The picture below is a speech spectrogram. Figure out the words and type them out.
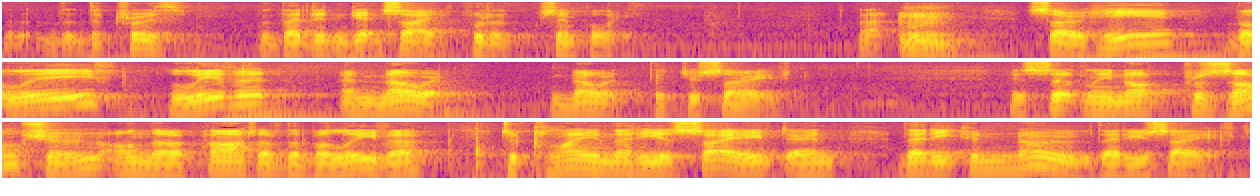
the, the truth that they didn't get saved, put it simply. so hear, believe, live it, and know it. Know it that you're saved. It's certainly not presumption on the part of the believer to claim that he is saved and that he can know that he's saved.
